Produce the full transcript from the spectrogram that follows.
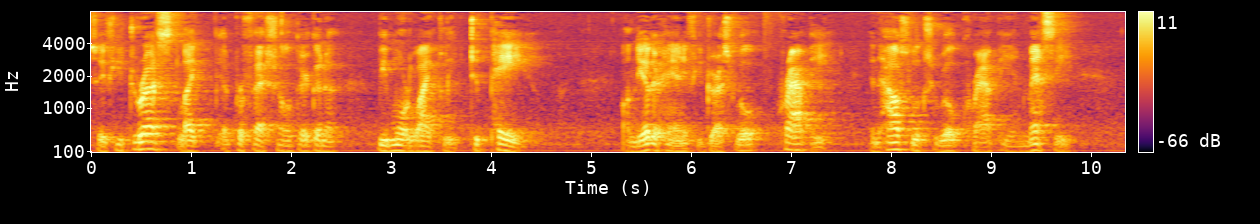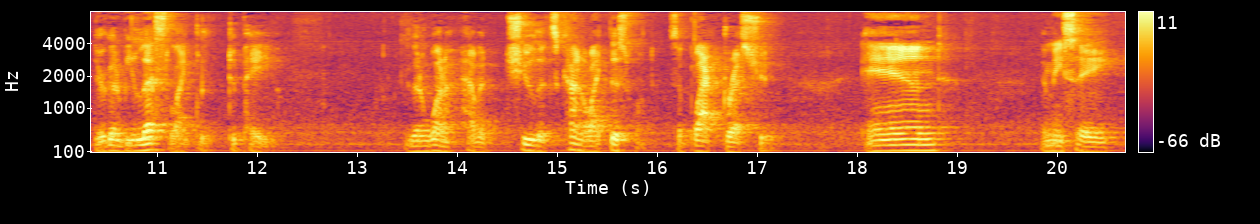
So if you dress like a professional, they're going to be more likely to pay you. On the other hand, if you dress real crappy and the house looks real crappy and messy, they're going to be less likely to pay you. You're going to want to have a shoe that's kind of like this one. It's a black dress shoe. And let me say,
